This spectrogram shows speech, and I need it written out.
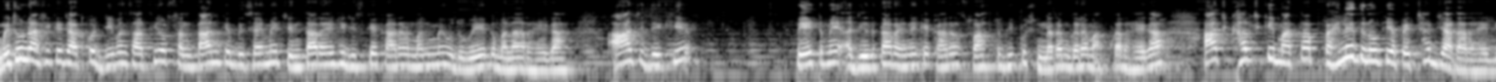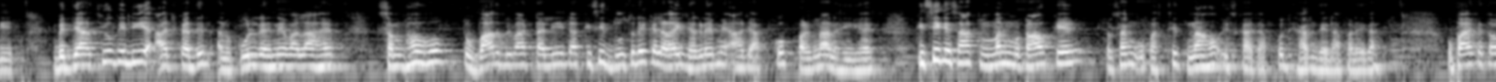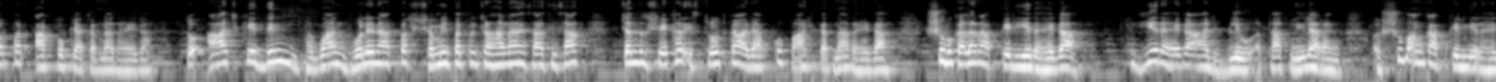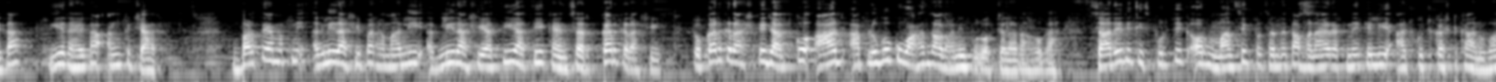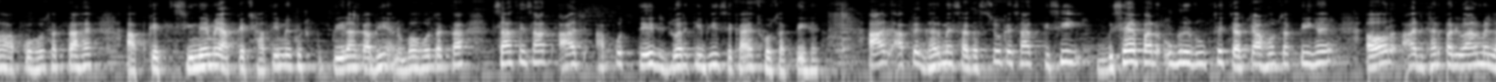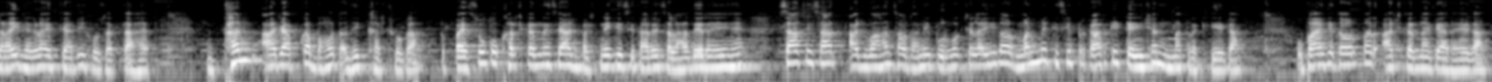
मिथुन राशि के जातकों, जीवन साथी और संतान के विषय में चिंता रहेगी, जिसके कारण मन में उद्वेग बना रहेगा। आज देखिए पेट में अजीर्णता रहने के कारण स्वास्थ्य भी कुछ नरम गरम आपका रहेगा। आज खर्च की मात्रा पहले दिनों की अपेक्षा ज़्यादा रहेगी। विद्यार्थियों के लिए आज का दिन अनुकूल रहने वाला है। संभव हो तो वाद विवाद टालिएगा। किसी दूसरे के लड़ाई झगड़े में आज आपको पड़ना नहीं है। किसी के साथ मन मुटाव के प्रसंग उपस्थित ना हो, इसका आज आपको ध्यान देना पड़ेगा। उपाय के तौर पर आपको क्या करना रहेगा? तो आज के दिन भगवान भोलेनाथ पर शमी पत्र चढ़ाना है, साथ ही साथ चंद्रशेखर स्त्रोत का आज आपको पाठ करना रहेगा। शुभ कलर आपके लिए रहेगा। ये रहेगा आज ब्लू, अर्थात नीला रंग, और शुभ अंक आपके लिए रहेगा, ये रहेगा अंक चार। बढ़ते हम अपनी अगली राशि पर। हमारी अगली राशि आती है आती है कैंसर, कर्क राशि। तो कर्क राशि के जात को आज आप लोगों को वाहन सावधानी पूर्वक चलाना होगा। शारीरिक स्फूर्ति और मानसिक प्रसन्नता बनाए रखने के लिए आज कुछ कष्ट का अनुभव आपको हो सकता है। आपके सीने में, आपके छाती में कुछ पीड़ा का भी अनुभव हो सकता है। साथ ही साथ आज आपको तेज ज्वर की भी शिकायत हो सकती है। आज आपके घर में सदस्यों के साथ किसी विषय पर उग्र रूप से चर्चा हो सकती है और आज घर परिवार में लड़ाई झगड़ा इत्यादि हो सकता है। धन आज आपका बहुत अधिक खर्च होगा। तो पैसों को खर्च करने से आज बचने के सितारे सलाह दे रहे हैं। साथ ही साथ आज वाहन सावधानी पूर्वक चलाइएगा और मन में किसी प्रकार की टेंशन मत रखिएगा। उपाय के तौर पर आज करना क्या रहेगा?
